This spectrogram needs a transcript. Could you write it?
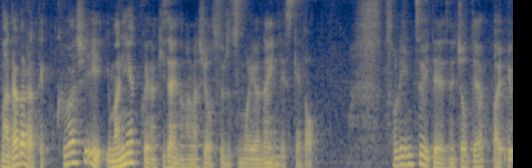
まあ、だからって詳しいマニアックな機材の話をするつもりはないんですけどそれについてですねちょっとやっぱり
